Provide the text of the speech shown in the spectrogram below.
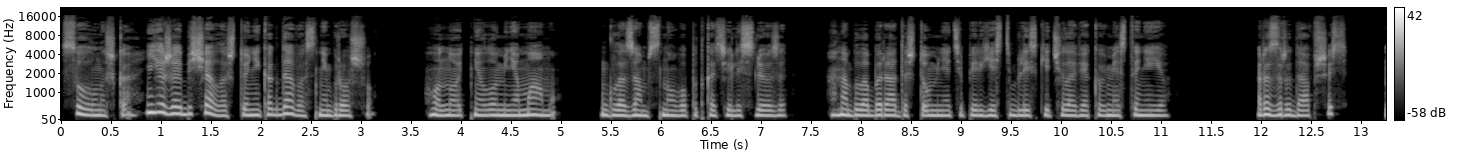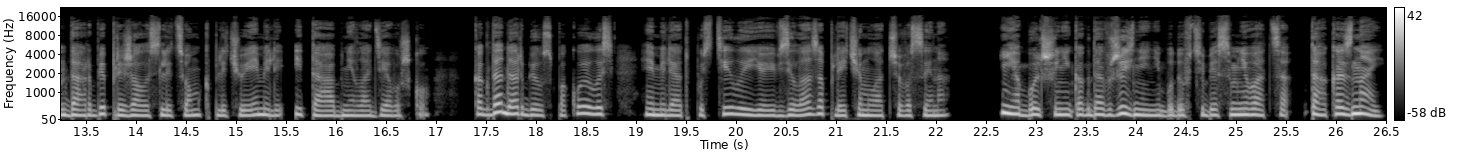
Солнышко, я же обещала, что никогда вас не брошу. Он отнял у меня маму». Глазам снова подкатились слезы. Она была бы рада, что у меня теперь есть близкий человек вместо нее. Разрыдавшись, Дарби прижалась лицом к плечу Эмили, и та обняла девушку. Когда Дарби успокоилась, Эмили отпустила ее и взяла за плечи младшего сына. Я больше никогда в жизни не буду в тебе сомневаться. Так и знай.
